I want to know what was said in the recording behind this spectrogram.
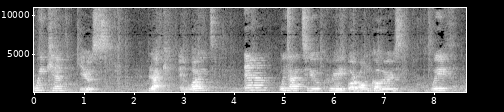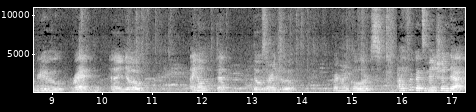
we can't use black and white and we had to create our own colors with blue, red and yellow. I know that those are in the primary colors. I forgot to mention that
